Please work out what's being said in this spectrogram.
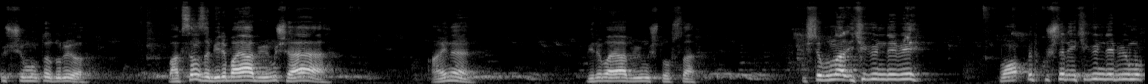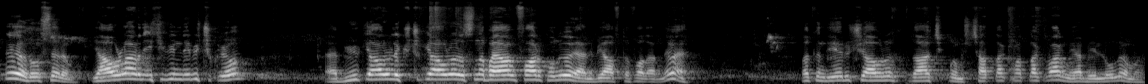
üç yumurta duruyor. Baksanıza biri bayağı büyümüş ha. Aynen. Biri bayağı büyümüş dostlar. İşte bunlar iki günde bir muhabbet kuşları iki günde bir yumurtluyor dostlarım. Yavrular da iki günde bir çıkıyor. Yani büyük yavru ile küçük yavru arasında bayağı bir fark oluyor yani bir hafta falan değil mi? Bakın diğer üç yavru daha çıkmamış. Çatlak matlak var mı ya belli oluyor mu?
